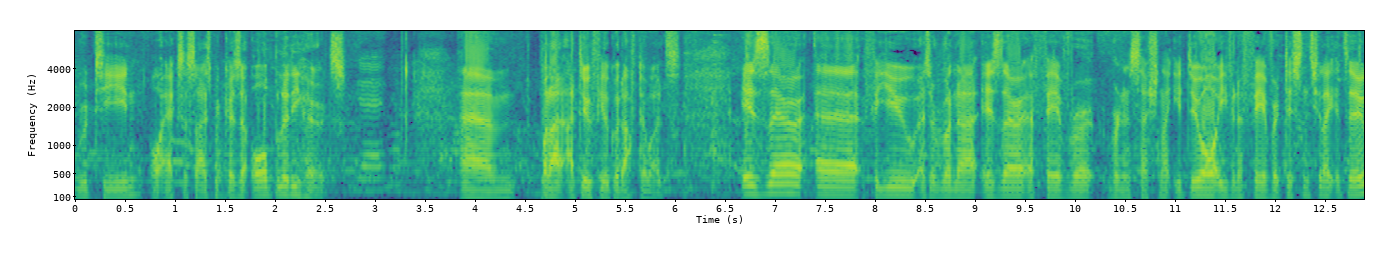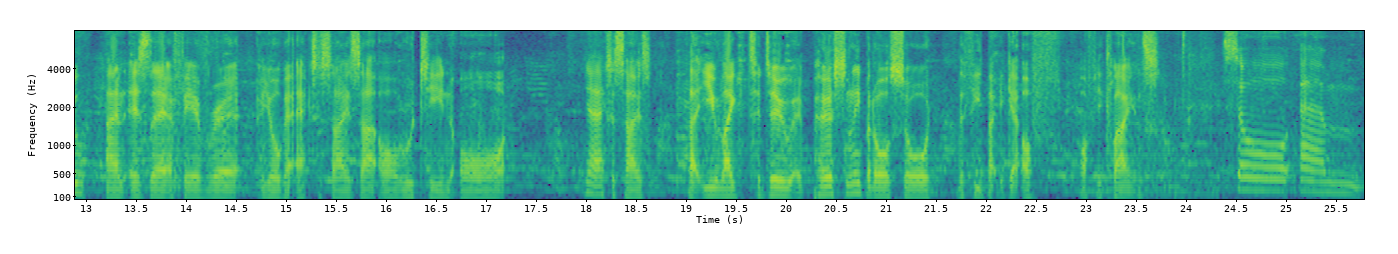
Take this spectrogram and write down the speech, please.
routine or exercise because it all bloody hurts. Yeah. Um, but I, I do feel good afterwards. Is there, uh, for you as a runner, is there a favourite running session that you do, or even a favourite distance you like to do? And is there a favourite yoga exercise that, or routine, or yeah, exercise that you like to do personally, but also the feedback you get off off your clients? So um,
